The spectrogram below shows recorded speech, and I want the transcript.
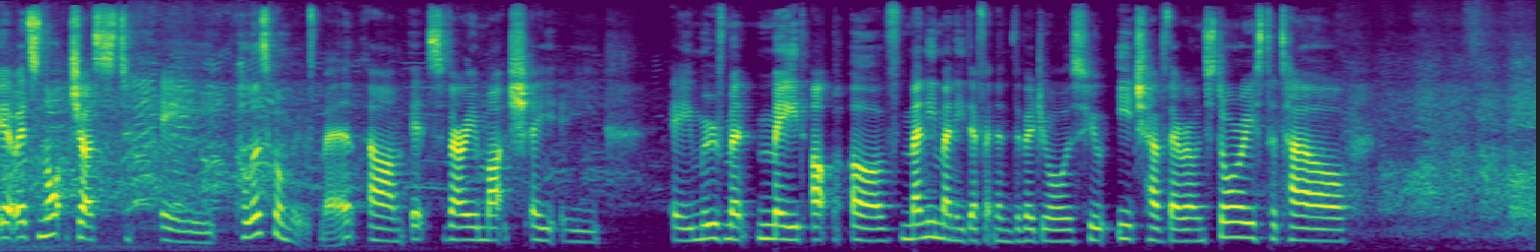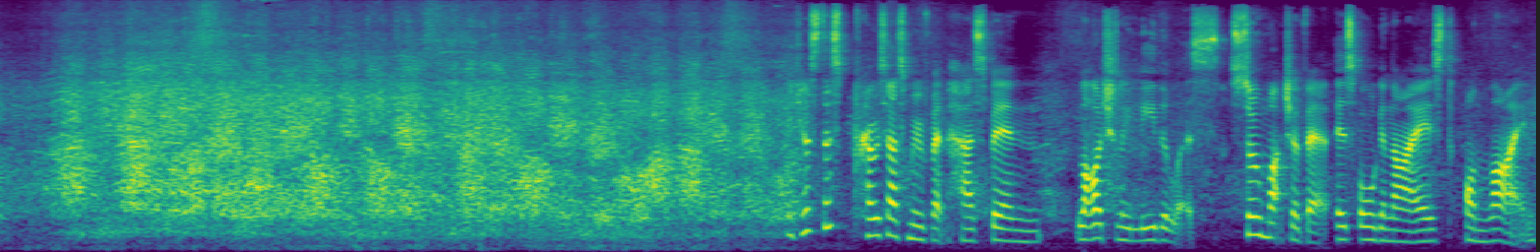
It's not just a political movement. Um, it's very much a, a a movement made up of many, many different individuals who each have their own stories to tell, because this protest movement has been largely leaderless, so much of it is organized online.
